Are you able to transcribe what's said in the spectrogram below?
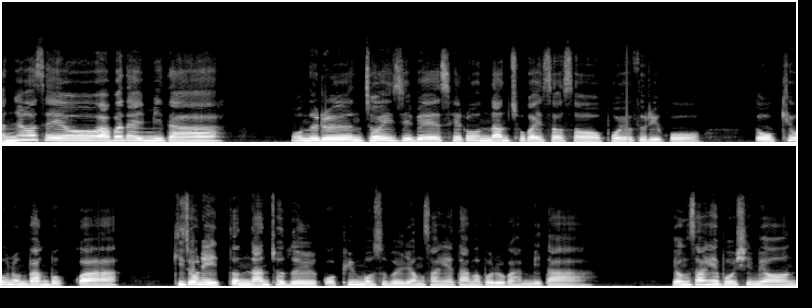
안녕하세요. 아바다입니다. 오늘은 저희 집에 새로운 난초가 있어서 보여드리고 또 키우는 방법과 기존에 있던 난초들 꽃핀 모습을 영상에 담아 보려고 합니다. 영상에 보시면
